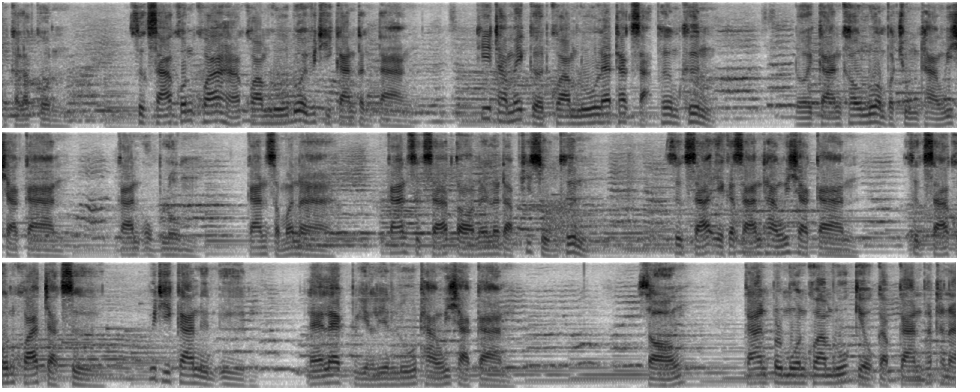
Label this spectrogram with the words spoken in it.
รกลกล ศึกษาค้นคว้าหาความรู้ด้วยวิธีการต่างๆ ที่ทำให้เกิดความรู้และทักษะเพิ่มขึ้น โดยการเข้าร่วมประชุมทางวิชาการ การอบรม การสัมมนา การศึกษาต่อในระดับที่สูงขึ้น ศึกษาเอกสารทางวิชาการ ศึกษาค้นคว้าจากสื่อ วิธีการอื่นๆ และแลกเปลี่ยนเรียนรู้ทางวิชาการ 2. การประมวลความรู้เกี่ยวกับการพัฒนา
